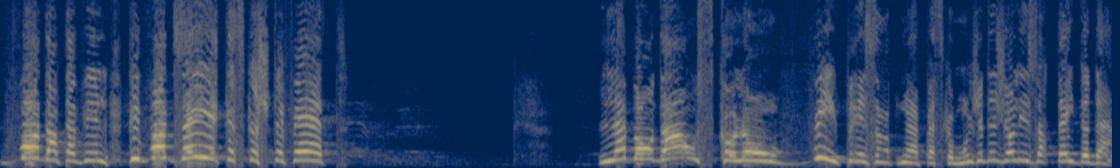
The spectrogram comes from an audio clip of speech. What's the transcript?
Va dans ta ville. Puis va dire qu'est-ce que je t'ai fait. L'abondance que l'on vit présentement, parce que moi j'ai déjà les orteils dedans,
